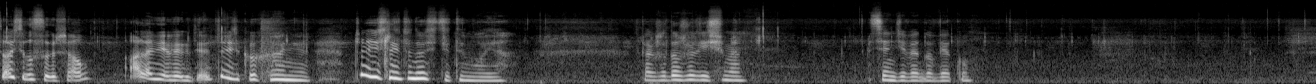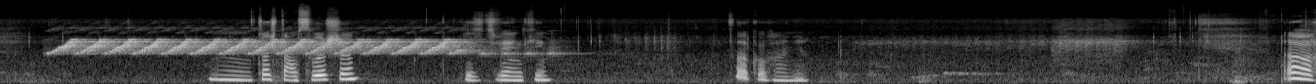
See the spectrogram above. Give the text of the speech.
Coś usłyszał, ale nie wie gdzie. Cześć kochanie. Cześć liczności ty moje. Także dożyliśmy sędziwego wieku. Hmm, coś tam słyszy. Jakieś dźwięki. Co kochanie? Ach,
